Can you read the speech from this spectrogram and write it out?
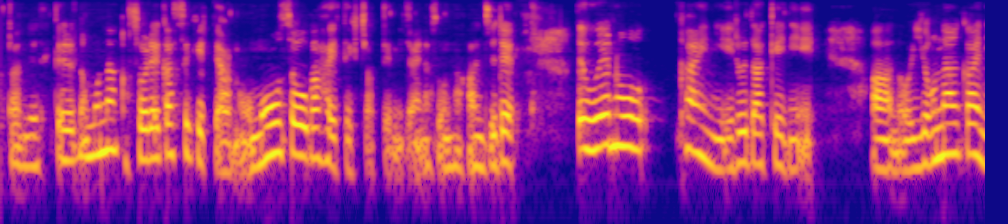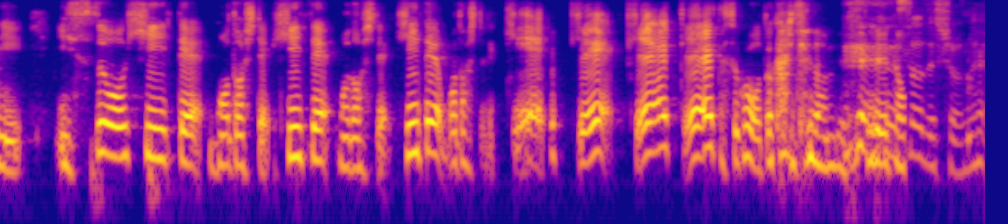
ったんですけれども、なんかそれが過ぎて、あの、妄想が入ってきちゃってみたいな、そんな感じで。で、上の階にいるだけに、あの、夜中に椅子を引いて、戻して、引いて、戻して、引いて、戻して、キー、キー、キー、キーってすごい音がしてたんですけれど。そうでしょうね。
